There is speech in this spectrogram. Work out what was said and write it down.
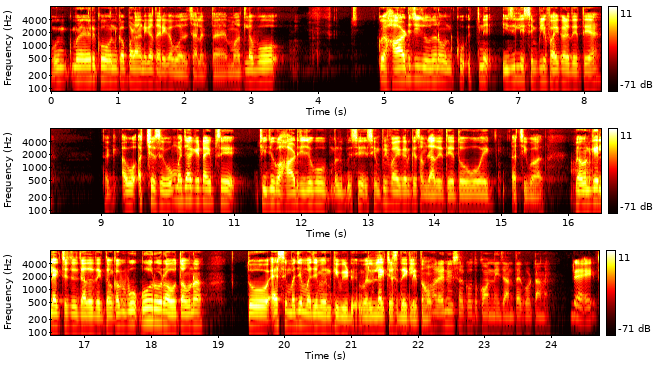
उन मेरे को उनका पढ़ाने का तरीका बहुत अच्छा लगता है। मतलब वो कोई हार्ड चीज़ होता है ना उनको इतने इजीली सिंपलीफाई कर देते हैं। ताकि वो अच्छे से वो मज़ा के टाइप से चीज़ों को हार्ड चीज़ों को मतलब इसे सिंपलीफाई करके समझा देते हैं तो वो एक अच्छी बात। मैं उनके लेक्चर ज़्यादा देखता हूँ। कभी वो बोर हो रहा होता हूँ ना तो ऐसे मज़े मज़े में उनकी वीडियो मतलब लेक्चर्स देख लेता हूँ। और एनवी सर को तो कौन नहीं जानता है कोटा में। राइट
